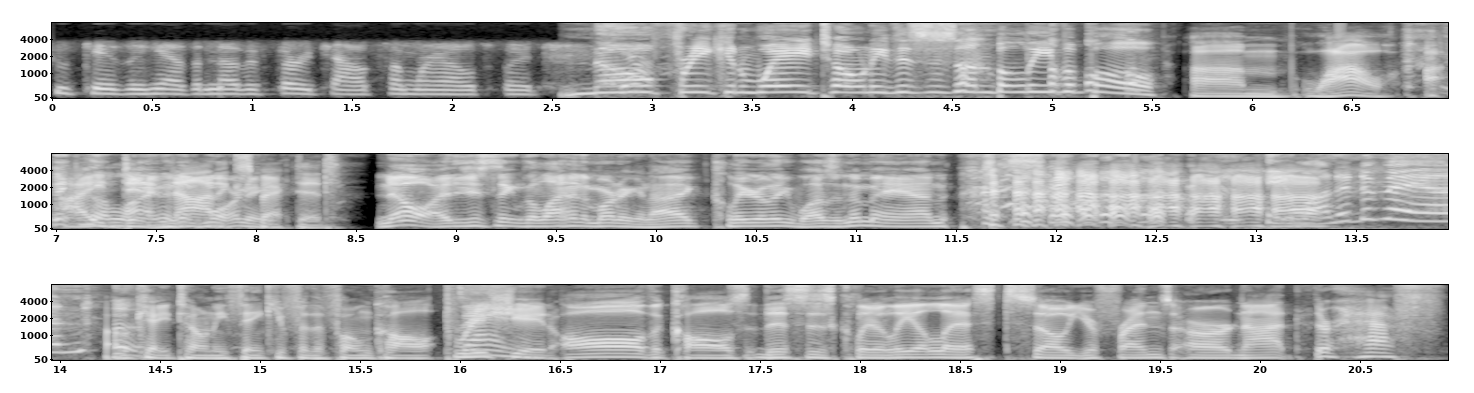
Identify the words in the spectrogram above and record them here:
two kids and he has another third child somewhere else. But No Yeah. freaking way, Tony. This is unbelievable. um, wow. I, I did not expect it. No, I just think the line in the morning, and I clearly wasn't a man. he wanted a man. Okay, Tony, thank you for the phone call. Appreciate all the calls. This is clearly a list, so your friends are not, they're half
